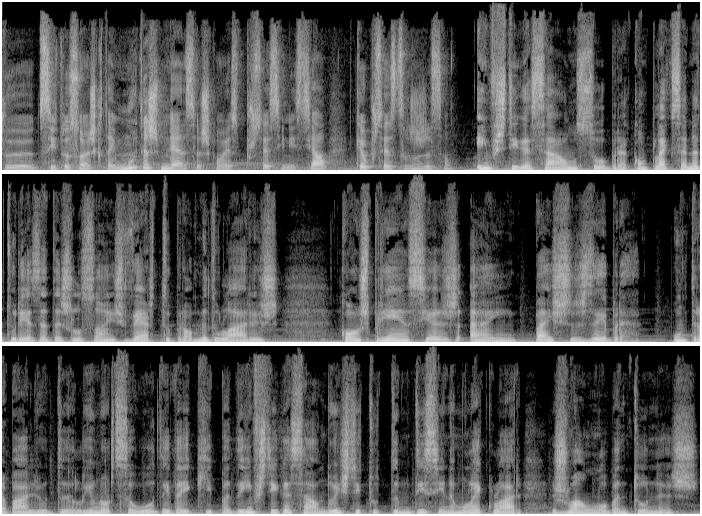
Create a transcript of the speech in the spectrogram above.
de, de, situações que têm muitas semelhanças com esse processo inicial, que é o processo de regeneração. Investigação sobre a complexa natureza das lesões vertebromedulares com experiências em peixes-zebra. Um trabalho de Leonor de Saúde e da equipa de investigação do Instituto de Medicina Molecular João Lobo Antunes.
